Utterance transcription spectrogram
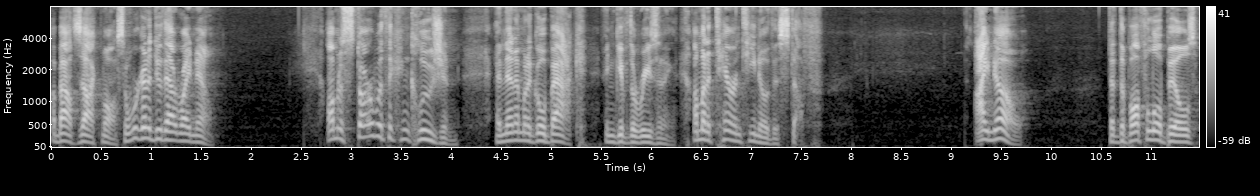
about Zack Moss, and we're going to do that right now. I'm going to start with the conclusion, and then I'm going to go back and give the reasoning. I'm going to Tarantino this stuff. I know that the Buffalo Bills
